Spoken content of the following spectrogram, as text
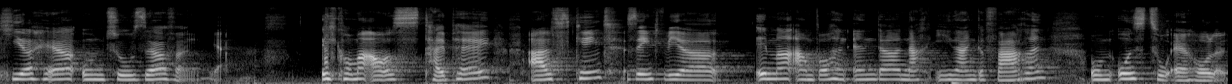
hierher, um zu surfen. Ja. Ich komme aus Taipei. Als Kind sind wir immer am Wochenende nach Iran gefahren, um uns zu erholen,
